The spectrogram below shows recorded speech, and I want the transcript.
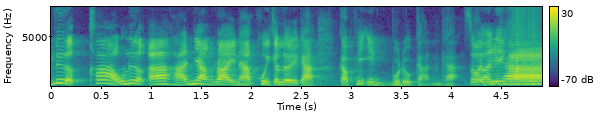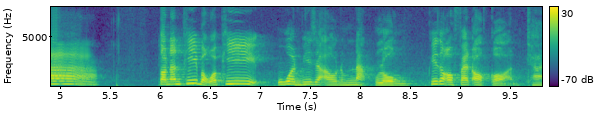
เลือกข้าวเลือกอาหารอย่างไรนะ คุยกันเลยค่ะ กับพี่อินบูโดกันค่ะ สวัสดีค่ะ อนนั้นพี่บอกว่าพี่อ้วนพี่จะเอาน้ำหนักลง พี่ต้องเอาแฟตออกก่อนใช่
